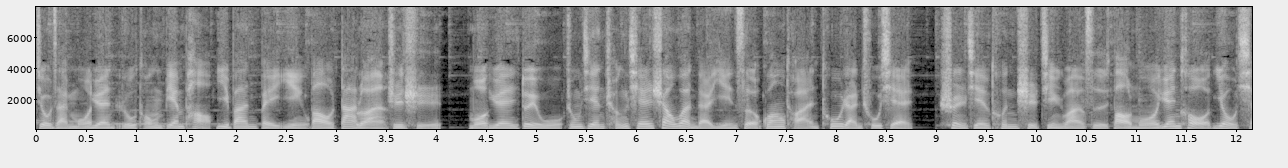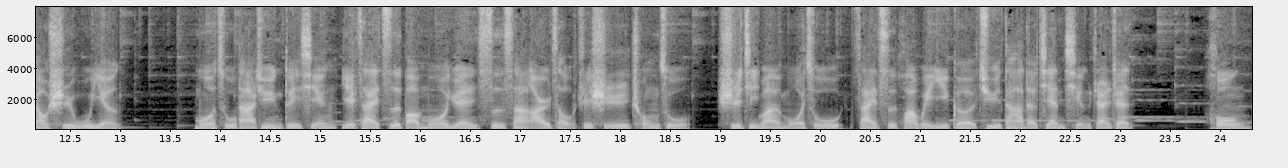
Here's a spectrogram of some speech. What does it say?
就在魔渊如同鞭炮一般被引爆大乱之时，魔渊队伍中间成千上万的银色光团突然出现。瞬间吞噬近万自爆魔渊后，又消失无影。魔族大军队形也在自爆魔渊四散而走之时重组，十几万魔族再次化为一个巨大的剑形战阵。轰！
